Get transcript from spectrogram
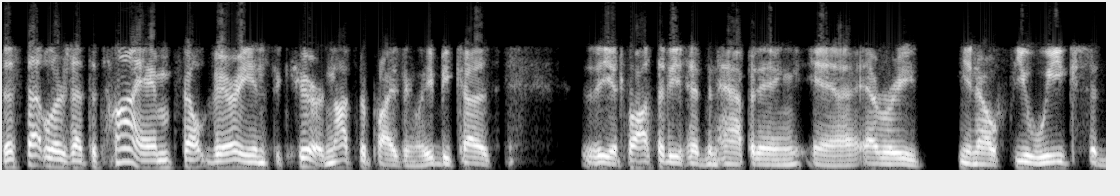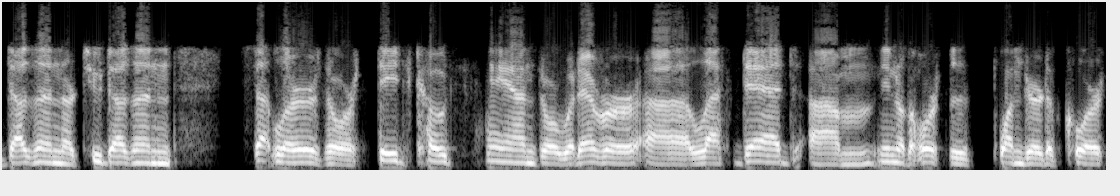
the settlers at the time felt very insecure, not surprisingly, because the atrocities had been happening uh, every you know few weeks, a dozen or two dozen settlers or stagecoach hands or whatever uh, left dead. Um, you know, the horses plundered, of course.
